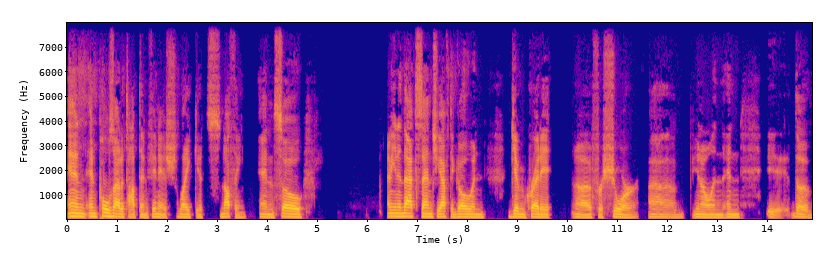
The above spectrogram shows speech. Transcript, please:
and and pulls out a top 10 finish like it's nothing. And so I mean in that sense you have to go and give him credit uh, for sure. Uh, you know and and the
